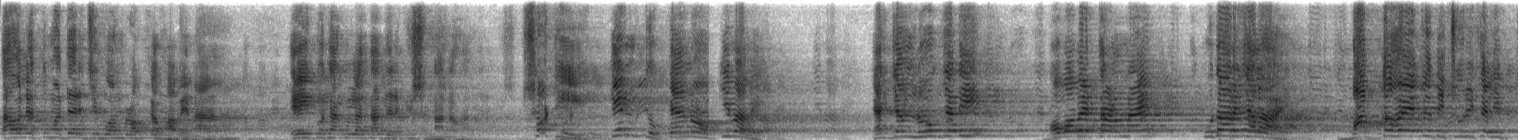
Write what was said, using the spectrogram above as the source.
তাহলে তোমাদের জীবন রক্ষা পাবে না। এই কথাগুলো তাদেরকে শোনানো হয়। সঠিক, কিন্তু কেন, কীভাবে? একজন লোক যদি অভাবের তার তাড়নায় উদার জ্বালায়, বাধ্য হয়ে যদি চুরিতে লিপ্ত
